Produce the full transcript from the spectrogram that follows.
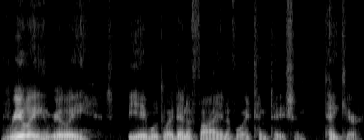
really, really be able to identify and avoid temptation. Take care.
